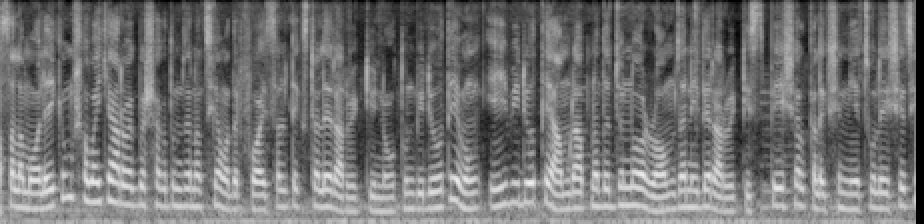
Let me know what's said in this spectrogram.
আসসালামু আলাইকুম। সবাইকে আরও একবার স্বাগতম জানাচ্ছি আমাদের ফয়সাল টেক্সটাইলের আরও একটি নতুন ভিডিওতে এবং এই ভিডিওতে আমরা আপনাদের জন্য রমজান ঈদের আরও একটি স্পেশাল কালেকশন নিয়ে চলে এসেছি।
